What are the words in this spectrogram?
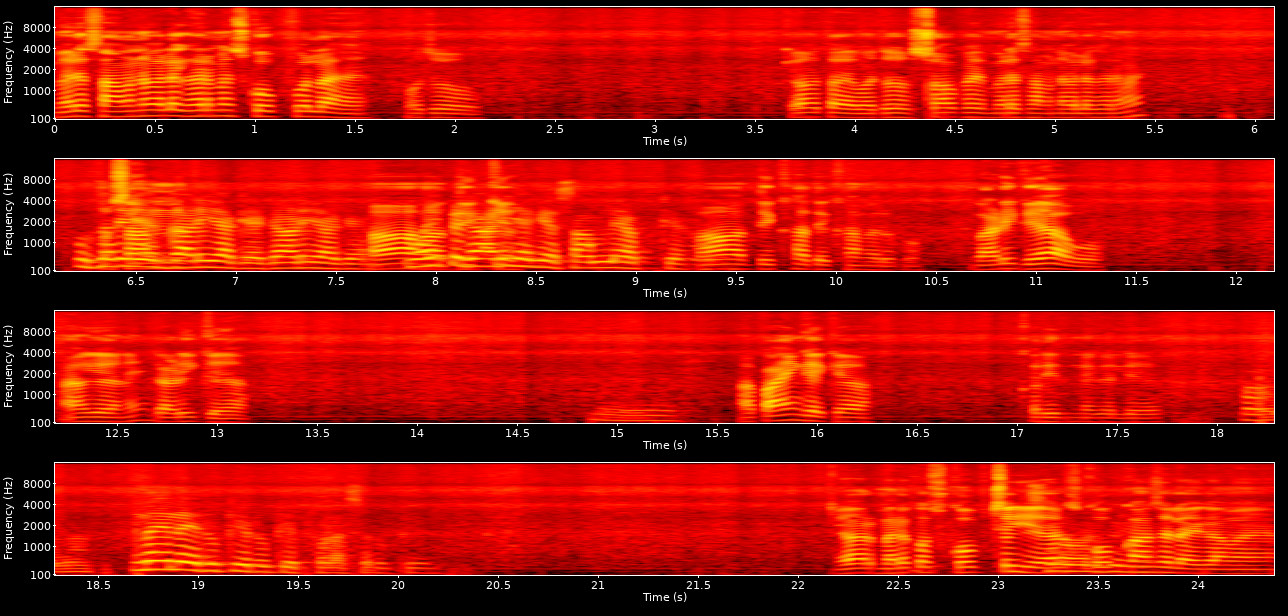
मेरे सामने वाले घर में स्कोप वाला है वो जो क्या होता है वो जो शॉप है मेरे सामने वाले घर में? उधर ये गाड़ी आ गया गाड़ी आ गया। हाँ, वहीं हाँ, पे गाड़ी आ गया सामने आपके हाँ दिखा दिखा मेरे को। गाड़ी गया वो। आ गया नहीं गाड़ी गया। हम्म, आप आएँगे क्या खरीदने के लिए? हाँ नहीं नहीं रुकिए रुकिए थोड़ा सा रुकिए। यार मेरे को स्कोप चाहिए यार। स्कोप भी कहाँ से लाएगा मैं?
